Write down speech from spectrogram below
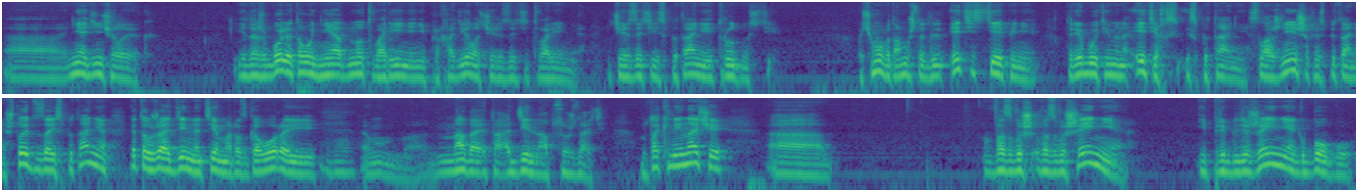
э, ни один человек. И даже более того, ни одно творение не проходило через эти творения, через эти испытания и трудности. Почему? Потому что для- эти степени требуют именно этих испытаний, сложнейших испытаний. Что это за испытания? Это уже отдельная тема разговора, и эм, надо это отдельно обсуждать. Но так или иначе, э, возвыш- возвышение и приближение к Богу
